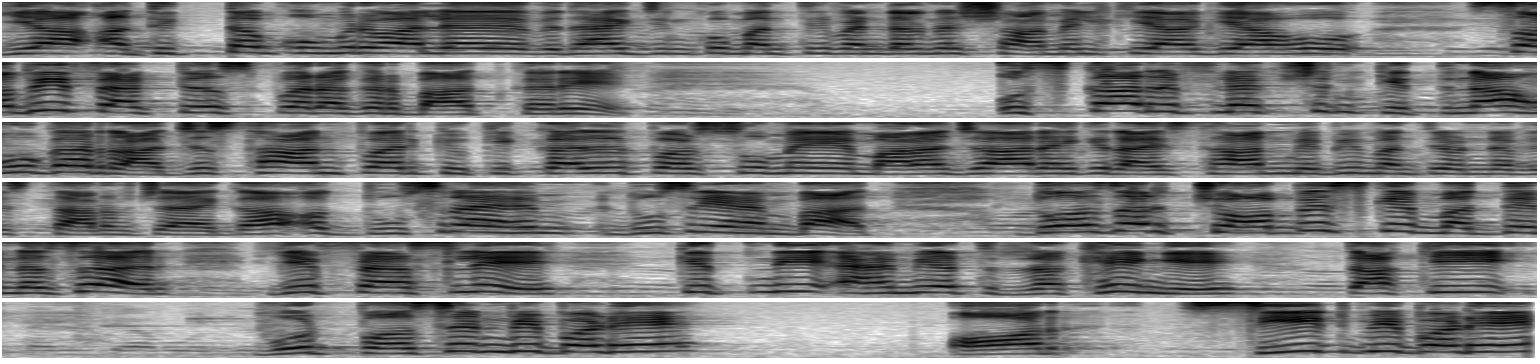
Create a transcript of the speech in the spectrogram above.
या अधिकतम उम्र वाले विधायक जिनको मंत्रिमंडल में शामिल किया गया हो, सभी फैक्टर्स पर अगर बात करें, उसका रिफ्लेक्शन कितना होगा राजस्थान पर? क्योंकि कल परसों में माना जा रहा है कि राजस्थान में भी मंत्रिमंडल विस्तार हो जाएगा। और दूसरा अहम, दूसरी अहम बात 2024 के मद्देनजर ये फैसले कितनी अहमियत रखेंगे ताकि वोट परसेंट भी बढ़े और सीट भी बढ़े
